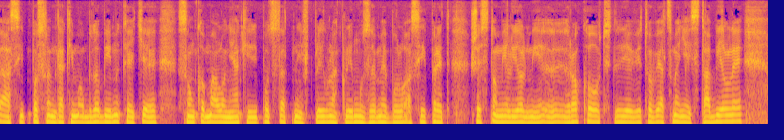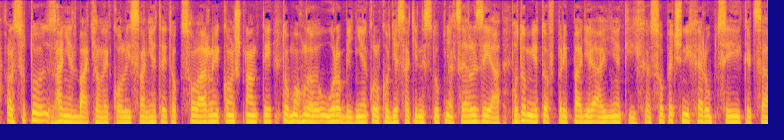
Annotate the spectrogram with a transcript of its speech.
asi posledným takým obdobím, keď e, slnko malo nejaký podstatný vplyv na klímu Zeme, bolo asi pred 600 miliónmi rokov, je to viac menej stabilné, ale sú to zanedbateľné kolísanie tejto solárnej konštanty. To mohlo urobiť niekoľko desatín stupňa Celzia. Potom je to v prípade aj nejakých sopečných erupcií, keď sa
